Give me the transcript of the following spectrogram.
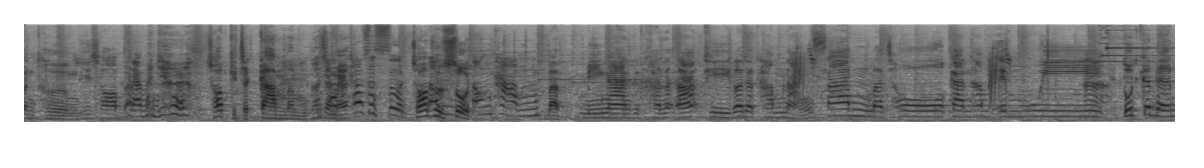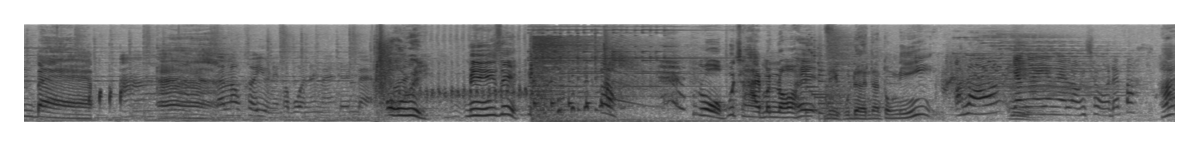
บันเทิงที่ชอบแบบงานบันเทิงชอบกิจกรรมอะมึงเข้าใจชอบไหม ชอบสุดๆชอบต้องสุดๆ ต้องทแบบมีงานคือคณะทีก็จะทำหนังสั้นมาโชว์ การทำ MV ตุ๊ดก็เดินแบบำตาอ่า แล้วเราเคยอยู่ในขบวนนั้นไหมเดินแบบ โอ้ย มีสิอ้าว โอ้ผู้ชายมันน้อย นี่กูเดินกันตรงนี้ อ๋อเหรอ ยังไงยังไงลองโชว์ได้ปะฮะ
